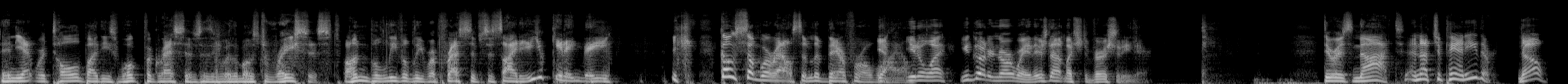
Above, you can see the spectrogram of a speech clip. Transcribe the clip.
And yet we're told by these woke progressives that we're the most racist, unbelievably repressive society. Are you kidding me? Go somewhere else and live there for a while. Yeah, you know what? You go to Norway. There's not much diversity there. there is not, and not Japan either. No,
